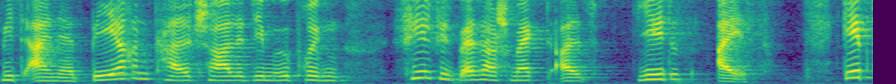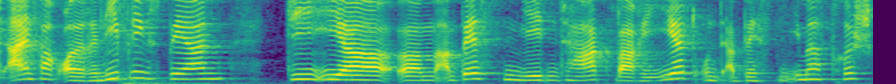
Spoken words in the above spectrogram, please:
mit einer Beerenkaltschale, die im Übrigen viel, viel besser schmeckt als jedes Eis. Gebt einfach eure Lieblingsbeeren, die ihr ähm, am besten jeden Tag variiert und am besten immer frisch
